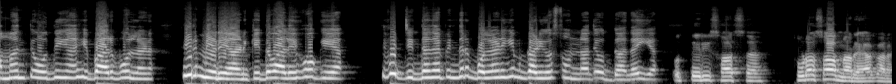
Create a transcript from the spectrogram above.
ਅਮਨ ਤੇ ਉਹਦੀਆਂ ਹੀ ਬਾਹਰ ਬੋਲਣ ਫਿਰ ਮੇਰੇ ਆਣ ਕੇ ਦਿਵਾਲੇ ਹੋ ਗਏ ਆ। ਤੇ ਫਿਰ ਜਿੱਦਾਂ ਦਾ ਪਿੰਦਰ ਬੋਲਣਗੇ ਗਾੜੀ ਉਹ ਸੁਣਨਾ ਤੇ ਉਦਾਂ ਦਾ ਹੀ ਆ। ਉਹ ਤੇਰੀ ਸੱਸ ਹੈ ਥੋੜਾ ਹਿਸਾਬ ਨਾਲ ਰਿਹਾ ਕਰ।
